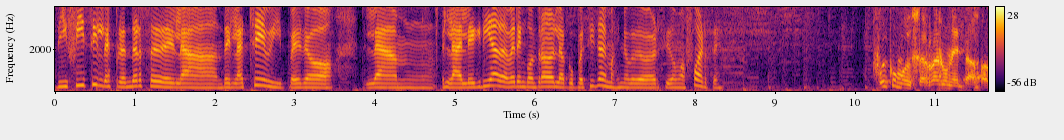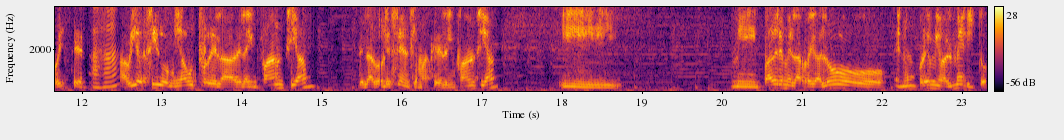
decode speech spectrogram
difícil desprenderse de la, de la Chevy, pero la, mm, la alegría de haber encontrado la cupecita, imagino que debe haber sido más fuerte. Fue como cerrar una etapa, ¿viste? Había sido mi auto de la, de la infancia, de la adolescencia más que de la infancia, y mi padre me la regaló en un premio al mérito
